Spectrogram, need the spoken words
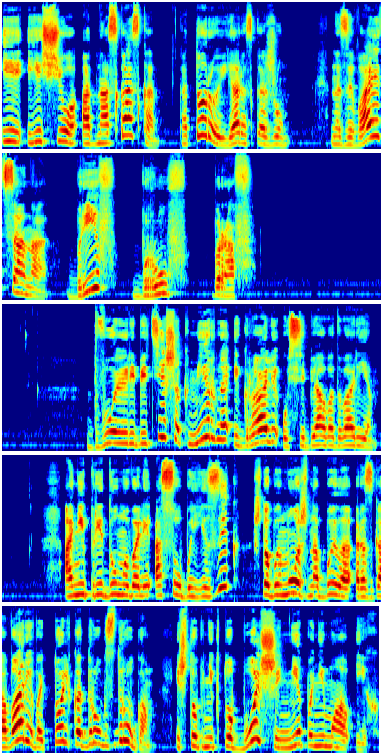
И еще одна сказка, которую я расскажу. Называется она «Бриф, Бруф, Брав». Двое ребятишек мирно играли у себя во дворе. Они придумывали особый язык, чтобы можно было разговаривать только друг с другом и чтобы никто больше не понимал их.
